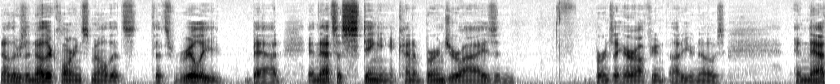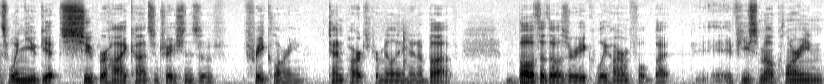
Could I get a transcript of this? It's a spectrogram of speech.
Now there's another chlorine smell that's that's really bad, and that's a stinging. It kind of burns your eyes and burns the hair off your out of your nose, and that's when you get super high concentrations of free chlorine, 10 parts per million and above. Both of those are equally harmful, but if you smell chlorine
